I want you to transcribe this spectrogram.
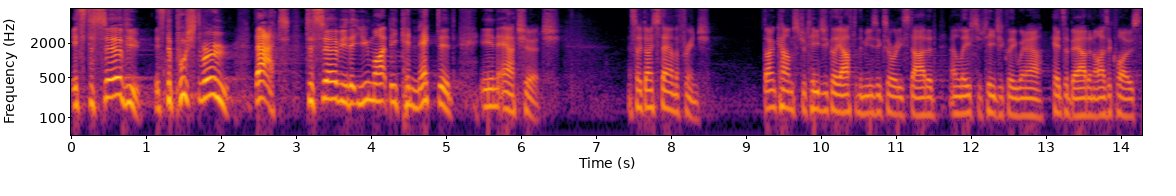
It's to serve you, it's to push through that to serve you that you might be connected in our church. And so don't stay on the fringe. Don't come strategically after the music's already started and leave strategically when our heads are bowed and eyes are closed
